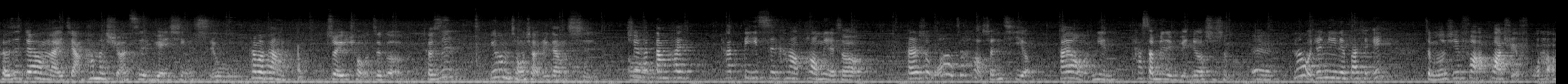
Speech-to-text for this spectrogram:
可是对他们来讲，他们喜欢吃圆形食物，他们非常追求这个。可是。因为他们从小就这样吃，所以他当他他第一次看到泡面的时候，他就说哇，这好神奇哦！他让我念它上面的原料是什么，嗯，然后我就念念发现，哎，什么东西化化学符号，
